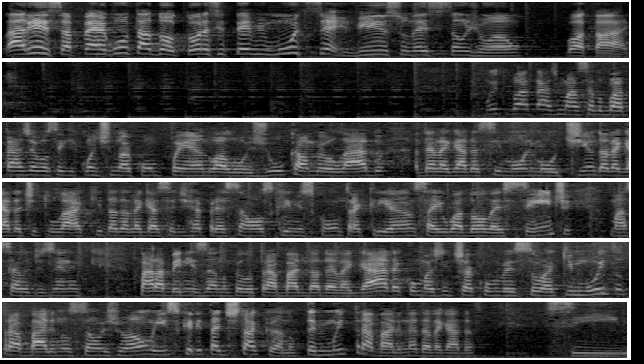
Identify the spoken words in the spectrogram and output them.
Larissa, pergunta à doutora se teve muito serviço nesse São João. Boa tarde. Muito boa tarde, Marcelo. Boa tarde a você que continua acompanhando o Alô Juca. Ao meu lado, a delegada Simone Moutinho, delegada titular aqui da Delegacia de Repressão aos Crimes contra a Criança e o Adolescente. Marcelo dizendo parabenizando pelo trabalho da delegada. Como a gente já conversou aqui, muito trabalho no São João e isso que ele está destacando. Teve muito trabalho, né, delegada? Sim,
